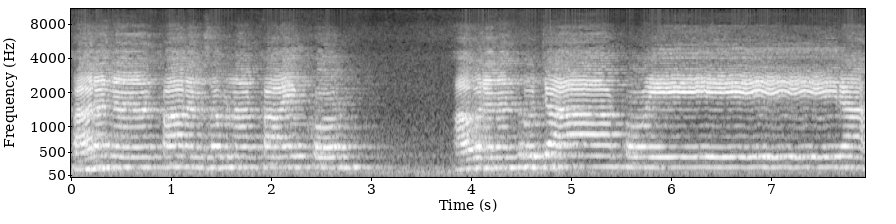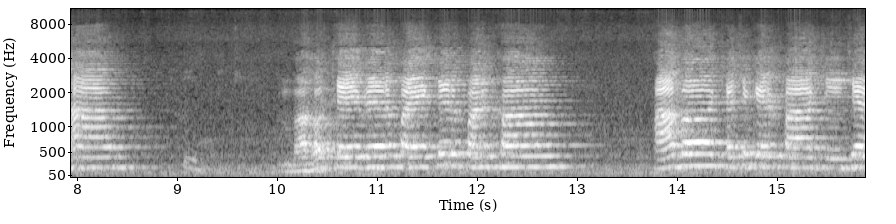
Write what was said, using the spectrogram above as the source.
ਕਾਰਨ ਕਾਰਨ ਸਭਨਾ ਕਾਇ ਕੋ ਅਵਰਨ ਦੂਜਾ ਕੋਈ ਰਹਾ। ਬਹੁਤੇ ਬਿਰ ਪੈ ਕਿਰਪਨ ਕਾ ਅਬ ਛਚ ਕਿਰਪਾ ਕੀਜੈ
